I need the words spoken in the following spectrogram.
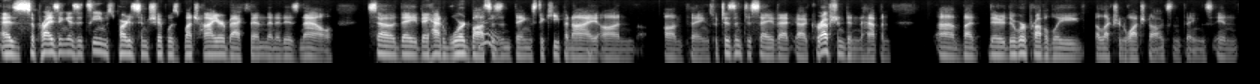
as surprising as it seems, partisanship was much higher back then than it is now. So they they had ward bosses Right. and things to keep an eye on on things, which isn't to say that uh, corruption didn't happen. Um, but there there were probably election watchdogs and things in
